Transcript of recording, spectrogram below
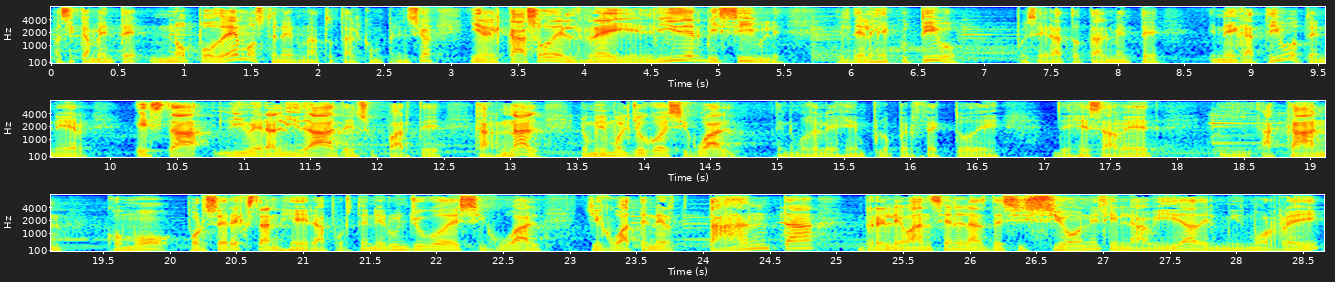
básicamente no podemos tener una total comprensión. Y en el caso del rey, el líder visible, el del ejecutivo, pues era totalmente negativo tener esta liberalidad en su parte carnal. Lo mismo el yugo desigual. Tenemos el ejemplo perfecto de, de Jezabel y Acán, como por ser extranjera, por tener un yugo desigual, llegó a tener tanta relevancia en las decisiones y en la vida del mismo rey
